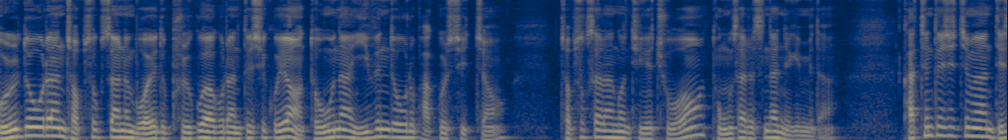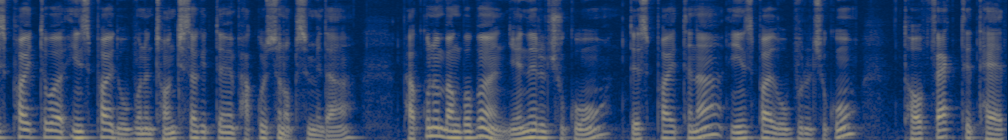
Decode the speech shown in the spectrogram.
올도우란 접속사는 뭐에도 불구하고란 뜻이고요. 도우나 even though로 바꿀 수 있죠. 접속사라는 건 뒤에 주어, 동사를 쓴다는 얘기입니다. 같은 뜻이지만 despite와 in spite of는 전치사기 때문에 바꿀 수는 없습니다. 바꾸는 방법은 얘네를 주고 despite나 in spite of를 주고 the fact that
